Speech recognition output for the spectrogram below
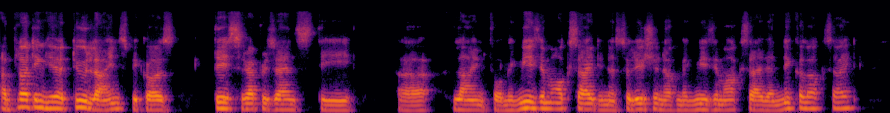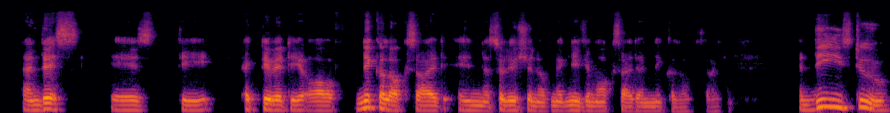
I'm plotting here two lines because this represents the uh, line for magnesium oxide in a solution of magnesium oxide and nickel oxide. And this is the activity of nickel oxide in a solution of magnesium oxide and nickel oxide. And these two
